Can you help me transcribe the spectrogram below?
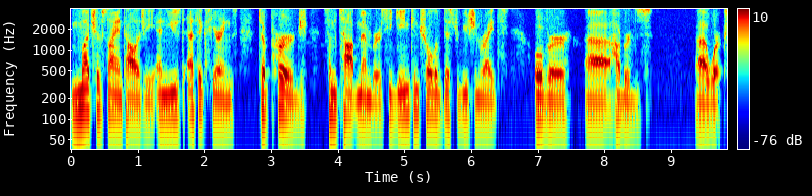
much of Scientology and used ethics hearings to purge some top members. He gained control of distribution rights over uh, Hubbard's uh, works.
